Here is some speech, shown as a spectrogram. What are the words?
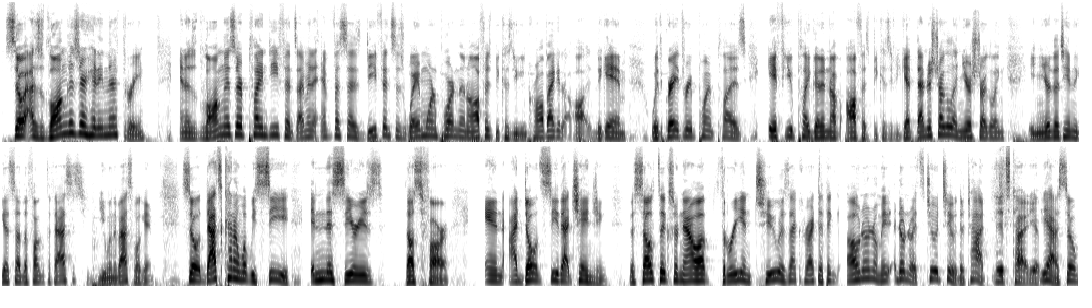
So as long as they're hitting their three, and as long as they're playing defense, I'm going to emphasize defense is way more important than offense because you can crawl back into the game with great three point plays if you play good enough offense. Because if you get them to struggle and you're struggling and you're the team that gets out of the funk the fastest, you win the basketball game. So that's kind of what we see in this series thus far. And I don't see that changing. The Celtics are now up three and two. Is that correct? I think. Oh no, no, maybe. I don't. It's two and two. They're tied. It's tied. Yep. Yeah. So,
